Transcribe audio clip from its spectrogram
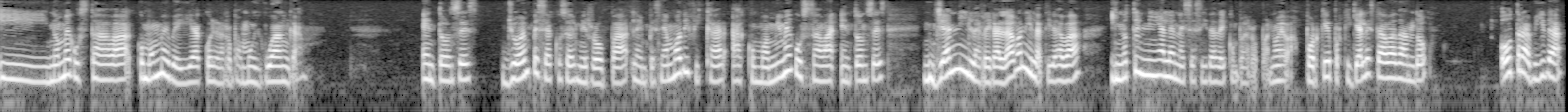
y no me gustaba cómo me veía con la ropa muy guanga. Entonces yo empecé a coser mi ropa, la empecé a modificar a como a mí me gustaba, entonces ya ni la regalaba ni la tiraba, y no tenía la necesidad de comprar ropa nueva. ¿Por qué? Porque ya le estaba dando otra vida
